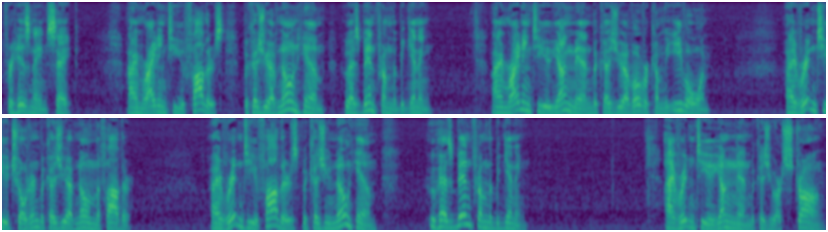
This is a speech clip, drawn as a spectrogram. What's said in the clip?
for his name's sake. I am writing to you, fathers, because you have known him who has been from the beginning. I am writing to you, young men, because you have overcome the evil one. I have written to you, children, because you have known the Father. I have written to you, fathers, because you know him who has been from the beginning. I have written to you, young men, because you are strong,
